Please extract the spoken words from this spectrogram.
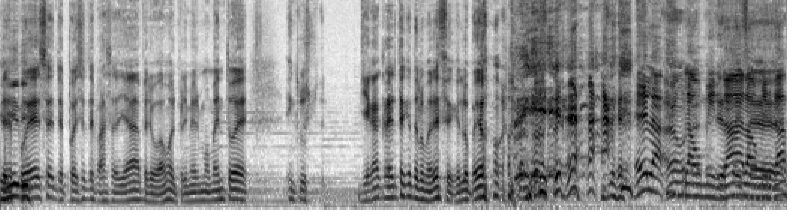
Después, se- después se te pasa ya, pero vamos, el primer momento es incluso llega a creerte que te lo merece, que es lo peor. La, la humildad, la humildad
